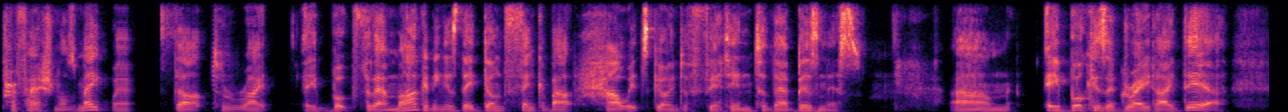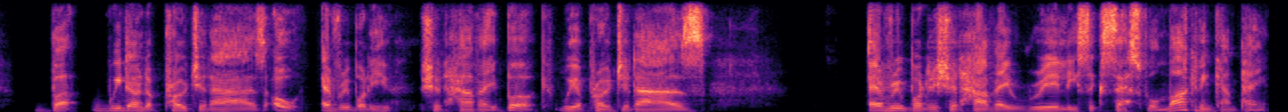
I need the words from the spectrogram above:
professionals make when they start to write a book for their marketing is they don't think about how it's going to fit into their business. Um, a book is a great idea, but we don't approach it as, oh, everybody should have a book. We approach it as everybody should have a really successful marketing campaign.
